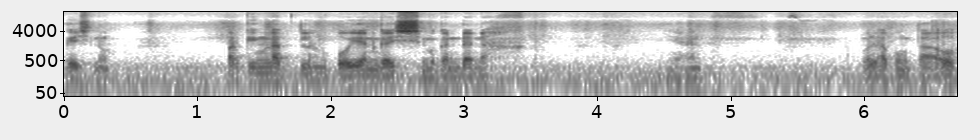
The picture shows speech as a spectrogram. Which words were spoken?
guys no? Parking lot lang po yan guys. Maganda na. Yan. Wala pong tao.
